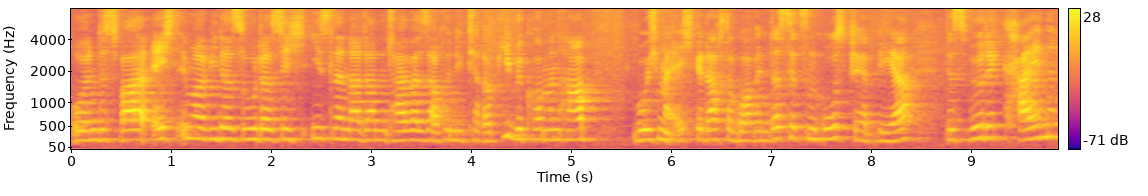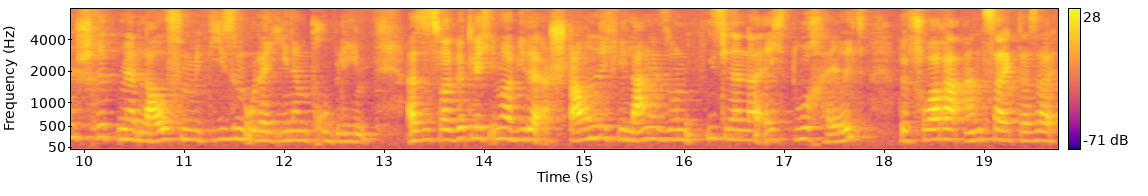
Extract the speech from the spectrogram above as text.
Und es war echt immer wieder so, dass ich Isländer dann teilweise auch in die Therapie bekommen habe, wo ich mir echt gedacht habe, boah, wenn das jetzt ein Großpferd wäre, das würde keinen Schritt mehr laufen mit diesem oder jenem Problem. Also es war wirklich immer wieder erstaunlich, wie lange so ein Isländer echt durchhält, bevor er anzeigt, dass er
